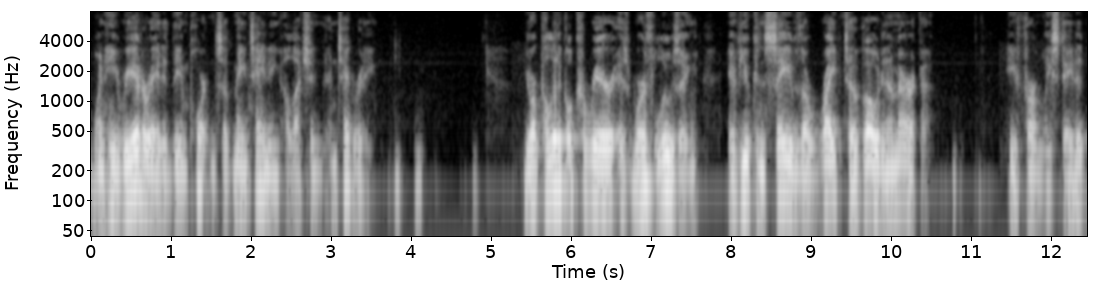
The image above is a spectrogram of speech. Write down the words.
when he reiterated the importance of maintaining election integrity. Your political career is worth losing if you can save the right to vote in America, he firmly stated.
